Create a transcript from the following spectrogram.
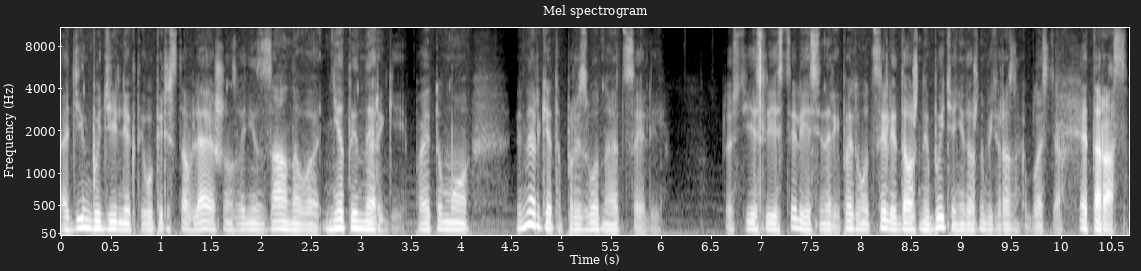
один будильник, ты его переставляешь, он звонит заново, нет энергии. Поэтому энергия это производная целей. То есть, если есть цели, есть энергия. Поэтому цели должны быть, они должны быть в разных областях. Это раз.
